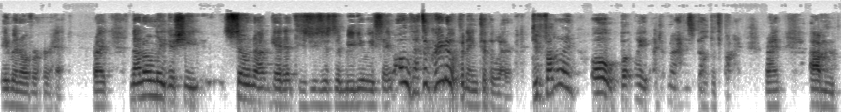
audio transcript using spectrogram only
it went over her head right not only does she so not get it that she's just immediately saying, "Oh, that's a great opening to the letter, divine." Oh, but wait, I don't know how to spell divine, right? Um,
